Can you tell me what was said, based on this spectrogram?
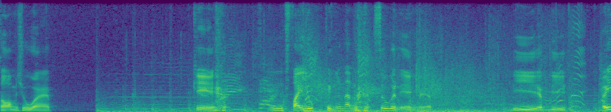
ซ้อมชัวร์ครับเก็บมึงไฟลุกถึงขนาดนั้นสู้กันเองเลยครับดีครับดีเฮ้ย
